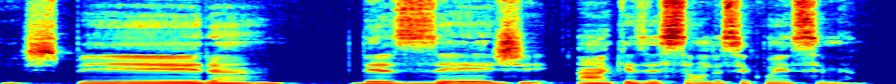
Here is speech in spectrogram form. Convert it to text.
Inspira, deseje a aquisição desse conhecimento.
